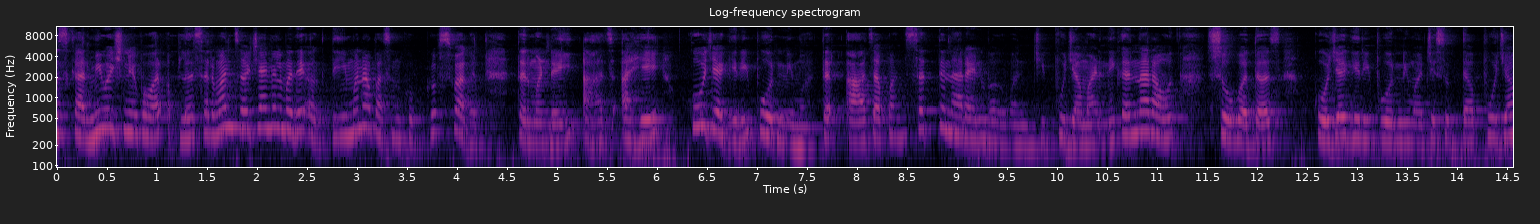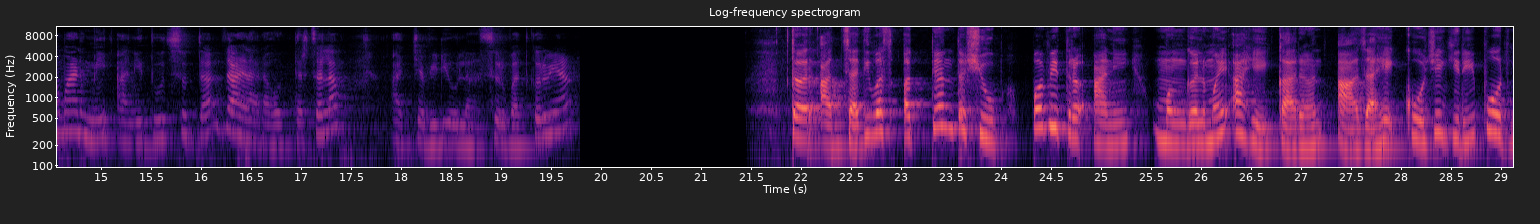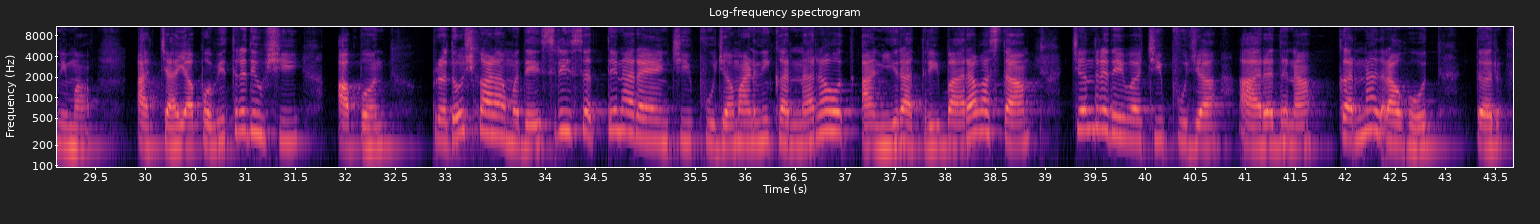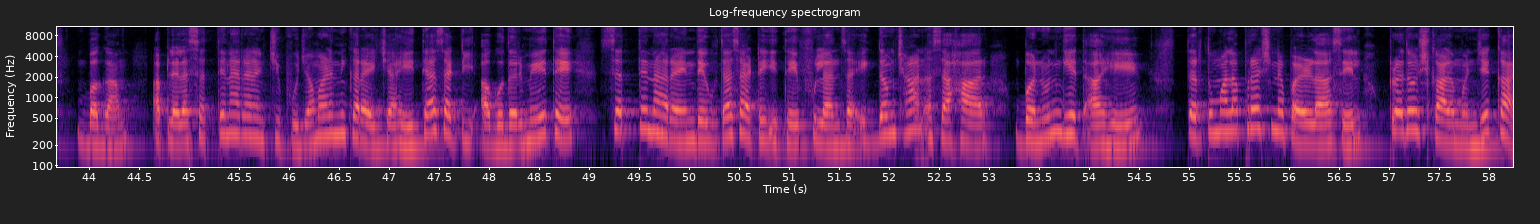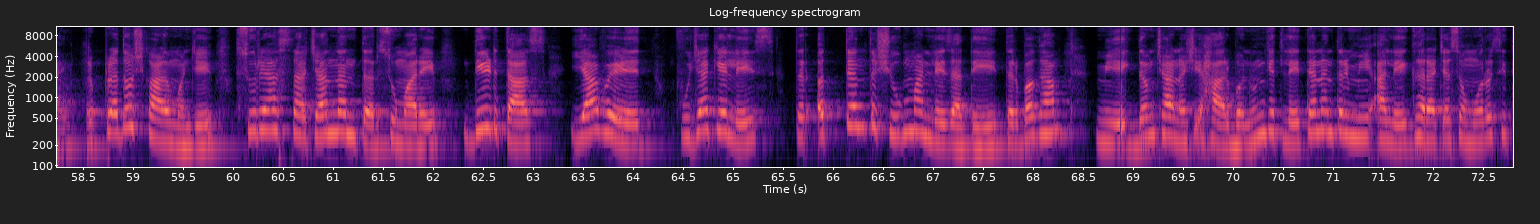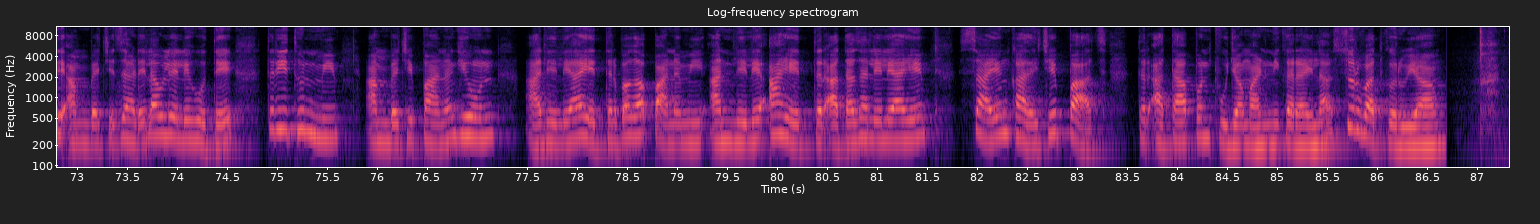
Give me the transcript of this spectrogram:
नमस्कार मी वैष्णवी पवार. आपलं सर्वांचं चॅनलमध्ये अगदी मनापासून खूप खूप स्वागत. तर मंडळी आज आहे कोजागिरी पौर्णिमा. तर आज आपण सत्यनारायण भगवानची पूजा मांडणी करणार आहोत. सोबतच कोजागिरी पौर्णिमाची सुद्धा पूजा मांडणी आणि दूधसुद्धा जाळणार आहोत. तर चला आजच्या व्हिडिओला सुरुवात करूया. तर आजचा दिवस अत्यंत शुभ पवित्र आणि मंगलमय आहे. कारण आज आहे कोजागिरी पौर्णिमा. आजच्या या पवित्र दिवशी आपण प्रदोष काळामध्ये श्री सत्यनारायणची पूजा मांडणी करणार आहोत आणि रात्री बारा वाजता चंद्रदेवाची पूजा आराधना करणार आहोत. तर बघा आपल्याला सत्यनारायणाची पूजा मांडणी करायची आहे. त्यासाठी अगोदर मी इथे सत्यनारायण देवतासाठी इथे फुलांचा एकदम छान असा हार बनवून घेत आहे. तर तुम्हाला प्रश्न पडला असेल प्रदोष काळ म्हणजे काय? तर प्रदोष काळ म्हणजे सूर्यास्ताच्या नंतर सुमारे दीड तास या वेळेत पूजा केलेस तर अत्यंत शुभ मानले जाते. तर बघा मी एकदम छान असे हार बनवून घेतले. त्यानंतर मी आले घराच्या समोरच इथे आंब्याचे झाडे लावलेले होते. तर इथून मी आंब्याची पानं घेऊन आलेले आहेत. तर बघा पानं मी आणलेले आहेत. तर आता झालेले आहे सायंकाळचे पाच. तर आता आपण पूजा मांडणी करायला सुरुवात करूया.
